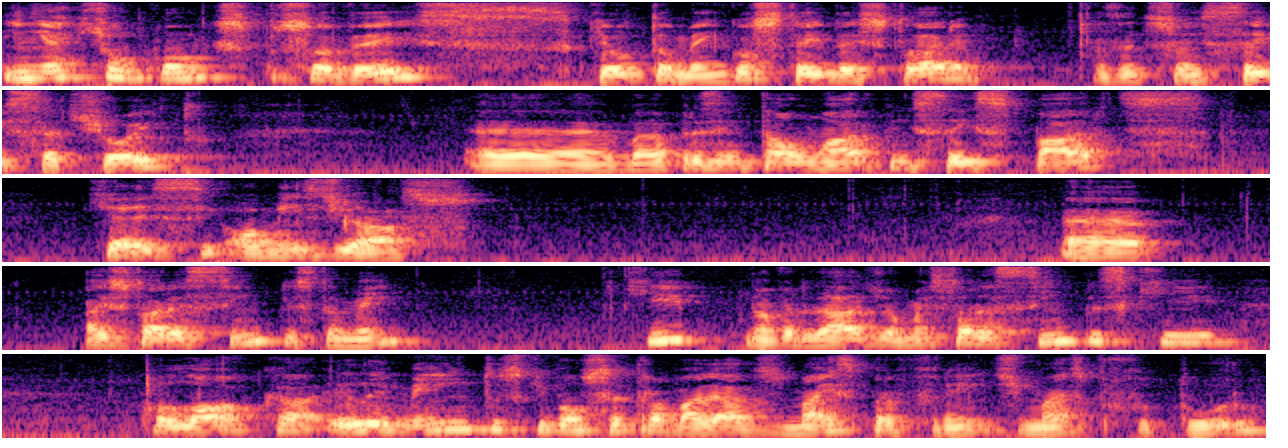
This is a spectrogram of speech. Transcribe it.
Em Action Comics, por sua vez, que eu também gostei da história, as edições 6, 7 e 8, é, vai apresentar um arco em seis partes, que é esse Homens de Aço. É, a história é simples também, que na verdade é uma história simples que coloca elementos que vão ser trabalhados mais para frente, mais para o futuro,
